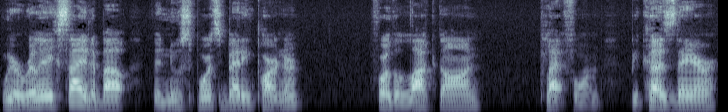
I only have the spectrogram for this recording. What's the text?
We are really excited about the new sports betting partner for the Locked On platform because they're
